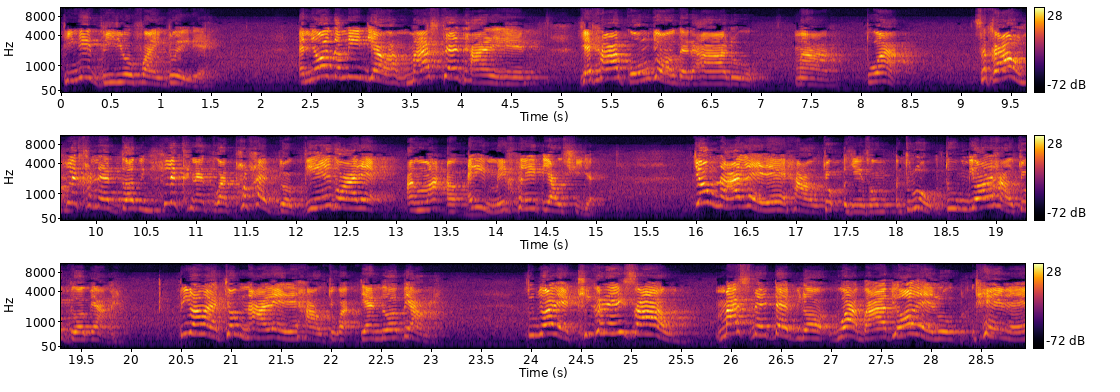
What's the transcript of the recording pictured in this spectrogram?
ဒီနေ့ဗီဒီယိုဖိုင်တွေ့တယ်အမျိုးသမီးတယောက်ကမတ်စတာထားတယ်ယထာကုန်းကျော်တရားတို့မှာ तू က စကားကိုလှစ်ခနဲ့တော့ပြီးလှစ်ခနဲ့သူကထွက်ထွက်ပြီးတော့ပြေးသွားတဲ့အမအဲ့ဒီမိန်းကလေးတယောက်ရှိတယ်။ကျုပ်နားလေတဲ့ဟာကိုကျုပ်အရင်ဆုံးသူတို့သူပြောတဲ့ဟာကိုကျုပ်ပြောပြမယ်။ပြီးတော့မှကျုပ်နားလေတဲ့ဟာကိုကျုပ်ကပြန်ပြောပြမယ်။သူပြောတယ်ခီကလေးစားမတ်နဲ့တက်ပြီးတော့သူကဘာပြောတယ်လို့ထင်လေ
